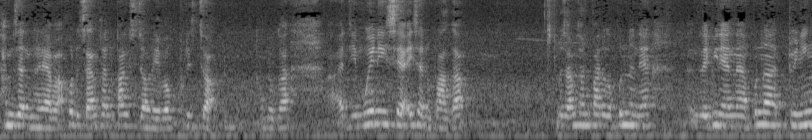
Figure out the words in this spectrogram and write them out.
ꯊꯝꯖꯤꯟꯈ꯭ꯔꯦꯕ ꯑꯩꯈꯣꯏ ꯗꯣꯆꯥ ꯃꯆꯥ ꯅꯨꯄꯥꯒꯤꯁꯨ ꯌꯥꯎꯔꯛꯑꯦꯕ ꯐꯨꯔꯤꯠꯁꯨ ꯑꯗꯨꯒ ꯍꯥꯏꯗꯤ ꯃꯣꯏꯅꯤꯁꯦ ꯑꯩꯁꯦ ꯅꯨꯄꯥꯒ ꯗꯣꯆꯥ ꯃꯆꯥ ꯅꯨꯄꯥꯗꯨꯒ ꯄꯨꯟꯅꯅꯦ ꯂꯩꯕꯤꯅꯦꯅ ꯄꯨꯟꯅ ꯇ꯭ꯋꯤꯅꯤꯡ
